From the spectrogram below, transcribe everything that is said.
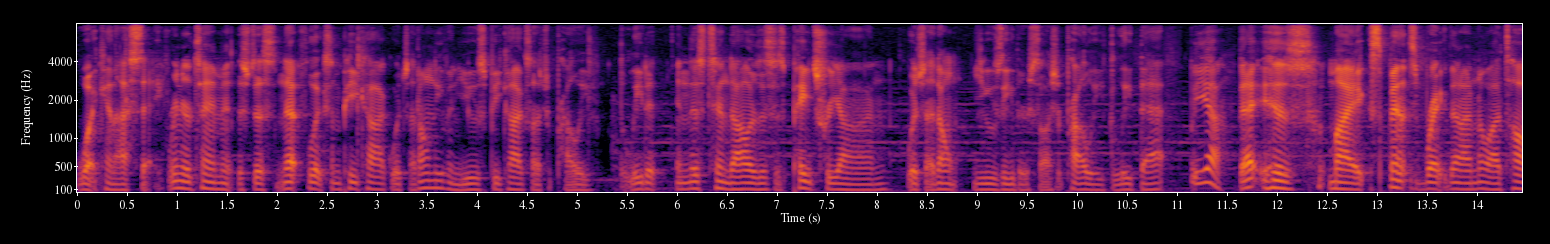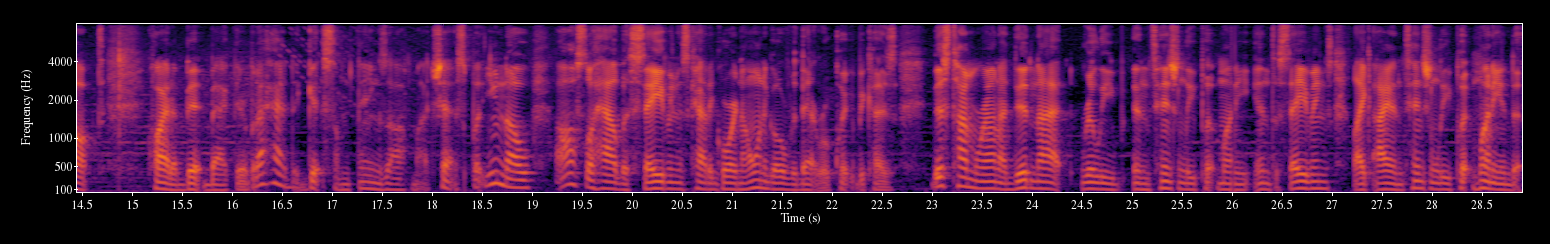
what can I say? For entertainment, it's just Netflix and Peacock, which I don't even use Peacock, so I should probably delete it. And this $10, this is Patreon, which I don't use either, so I should probably delete that. But yeah, that is my expense breakdown. I know I talked quite a bit back there, but I had to get some things off my chest. But you know, I also have a savings category, and I want to go over that real quick because this time around I did not really intentionally put money into savings. Like I intentionally put money into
